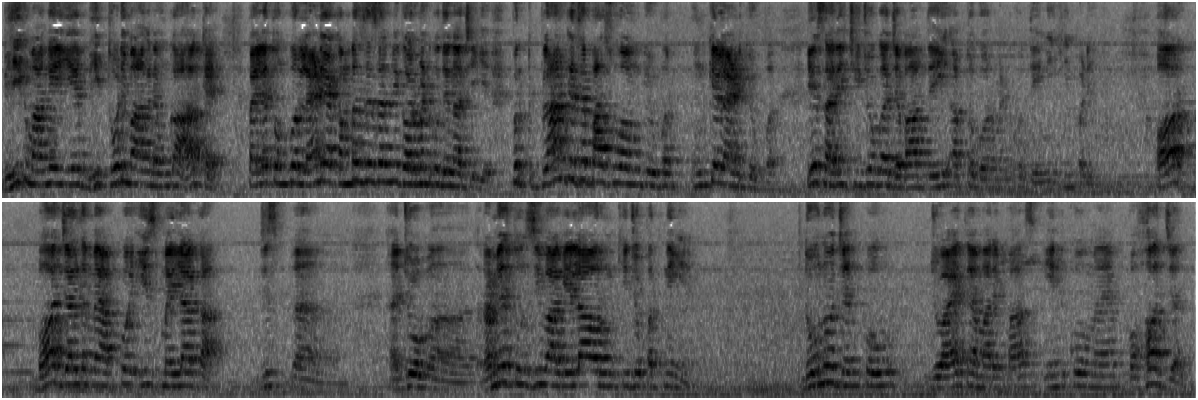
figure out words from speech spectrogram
भीख मांगे, ये भीख थोड़ी मांग रहे हैं, उनका हक है। पहले तो उनको लैंड या कंपनसेशन भी गवर्नमेंट को देना चाहिए। पर प्लान कैसे पास हुआ उनके ऊपर? उनके लैंड के ऊपर। ये सारी चीज़ों का जवाबदेही अब तो गवर्नमेंट को देनी ही पड़ेगी। और बहुत जल्द मैं आपको इस महिला का, जिस जो रमेश तुलसी वाघेला और उनकी जो पत्नी है, दोनों जन को जो आए थे हमारे पास, इनको मैं बहुत जल्द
